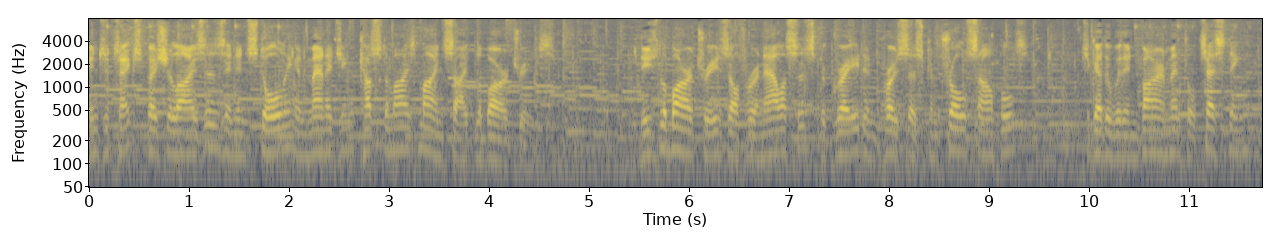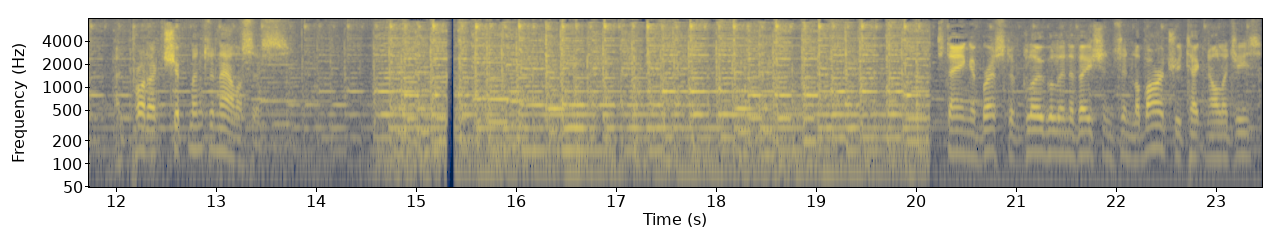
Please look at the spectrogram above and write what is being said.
Intertek specializes in installing and managing customized mine site laboratories. These laboratories offer analysis for grade and process control samples, together with environmental testing and product shipment analysis. Staying abreast of global innovations in laboratory technologies,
